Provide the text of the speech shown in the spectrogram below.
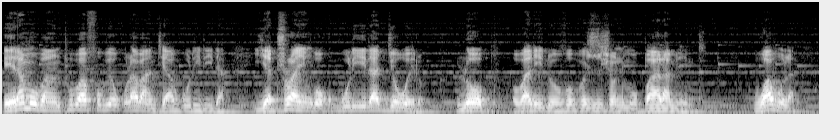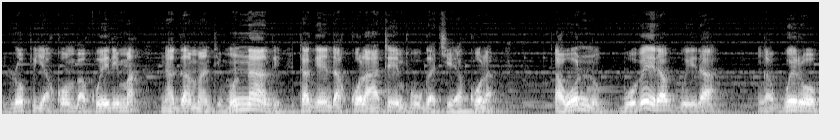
era mu bantu bafubye okulaba nti agulirira yatryinga okugulirira jowero lop oba leader of opposition mu parliament. Wabula lop yakomba kwerima n'agamba nti munnange tagenda kukola ate empuuga kye yakola. Awo nno bw'obeera gwera nga gwe lop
